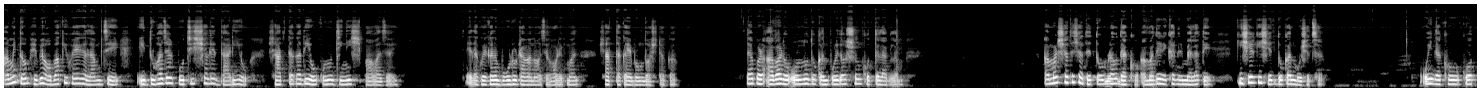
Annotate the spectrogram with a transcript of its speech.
আমি তো ভেবে অবাকই হয়ে গেলাম যে এই দু হাজার পঁচিশ সালে দাঁড়িয়েও সাত টাকা দিয়েও কোনো জিনিস পাওয়া যায়। এ দেখো, এখানে বোর্ডও টাঙানো আছে, হরেক মাল সাত টাকা এবং দশ টাকা। তারপর আবারও অন্য দোকান পরিদর্শন করতে লাগলাম। আমার সাথে সাথে তোমরাও দেখো, আমাদের এখানের মেলাতে কিসের কিসের দোকান বসেছে। ওই দেখো কত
